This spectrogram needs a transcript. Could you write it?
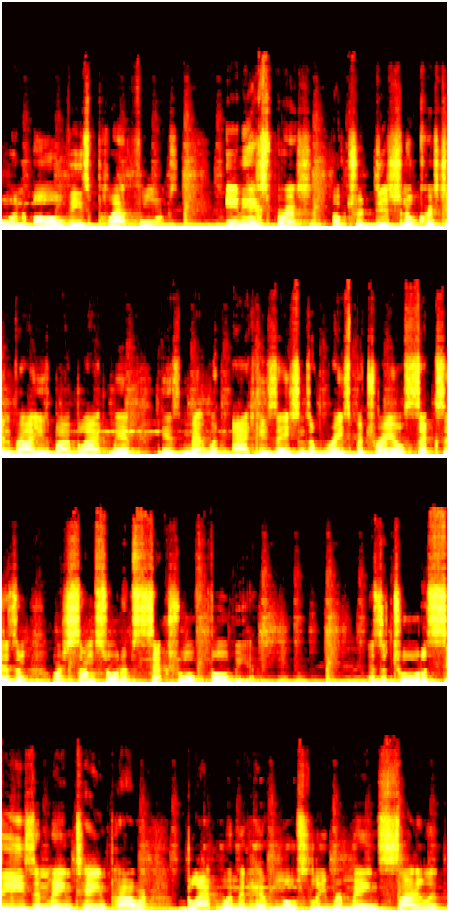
on all these platforms. Any expression of traditional Christian values by black men is met with accusations of race betrayal, sexism, or some sort of sexual phobia. As a tool to seize and maintain power, black women have mostly remained silent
